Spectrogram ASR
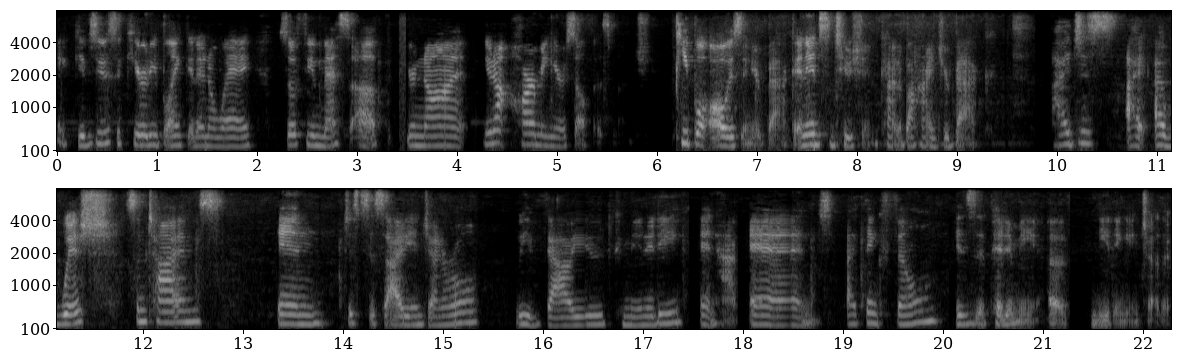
It gives you a security blanket in a way. So if you mess up, you're not you're not harming yourself as much. People always in your back, an institution kind of behind your back. I just I, I wish sometimes in just society in general we valued community and hap- and I think film is the epitome of needing each other,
